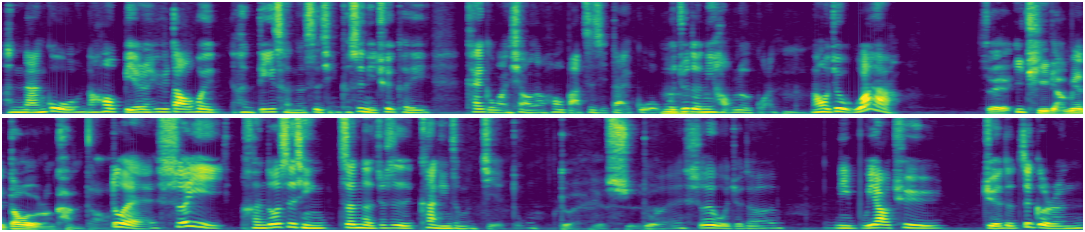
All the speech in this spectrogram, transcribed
很难过，然后别人遇到会很低沉的事情，可是你却可以开个玩笑，然后把自己带过。我觉得你好乐观。然后我就哇，所以一体两面都有人看到，对，所以很多事情真的就是看你怎么解读。对，也是，对，所以我觉得你不要去觉得这个人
